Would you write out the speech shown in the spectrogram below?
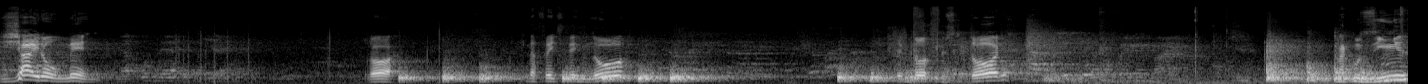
Gyro Man. Ó. Aqui na frente terminou. Terminou aqui no escritório na cozinha.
